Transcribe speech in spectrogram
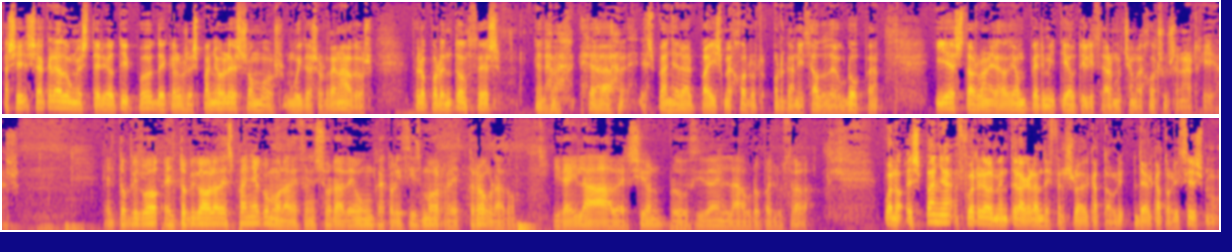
Así se ha creado un estereotipo de que los españoles somos muy desordenados, pero por entonces España era el país mejor organizado de Europa y esta organización permitía utilizar mucho mejor sus energías. El tópico, el tópico habla de España como la defensora de un catolicismo retrógrado y de ahí la aversión producida en la Europa ilustrada. Bueno, España fue realmente la gran defensora del, catolicismo,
